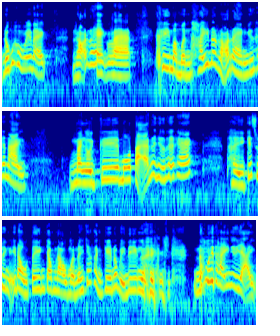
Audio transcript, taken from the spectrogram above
Đúng không mấy bạn? Rõ ràng là khi mà mình thấy nó rõ ràng như thế này, mà người kia mô tả nó như thế khác, thì cái suy nghĩ đầu tiên trong đầu mình ấy, chắc thằng kia nó bị điên rồi. Nó mới thấy như vậy.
